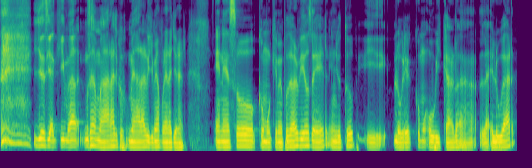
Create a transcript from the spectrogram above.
y yo decía, aquí me va, o sea, me va a dar algo, me va a dar algo. Yo me iba a poner a llorar. En eso, como que me puse a ver videos de él en YouTube y logré como ubicar el lugar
